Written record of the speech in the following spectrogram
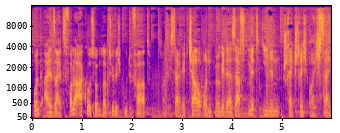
und allseits voller Akkus und natürlich gute Fahrt. Und ich sage ciao und möge der Saft mit Ihnen Schrägstrich euch sein.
